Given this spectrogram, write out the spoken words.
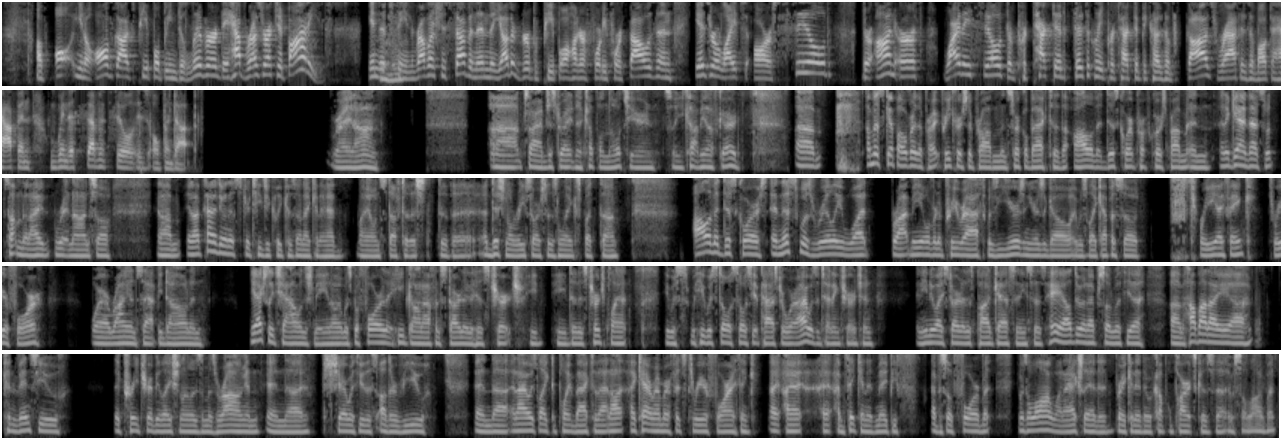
of all you know all of God's people being delivered. They have resurrected bodies in this mm-hmm. scene. Revelation 7 and the other group of people 144,000 Israelites are sealed. They're on earth. Why are they sealed? They're protected physically protected because of God's wrath is about to happen when the seventh seal is opened up. Right on uh, I'm sorry, I'm just writing a couple notes here, and so you caught me off guard. Um, I'm going to skip over the pre- precursor problem and circle back to the Olivet Discourse problem, and and again, that's what, something that I've written on. So, um, and I'm kind of doing this strategically because then I can add my own stuff to this to the additional resources links. But um, Olivet Discourse, and this was really what brought me over to pre wrath was years and years ago. It was like episode three, I think, three or four where Ryan sat me down and he actually challenged me. You know, it was before that he'd gone off and started his church. He he did his church plant. He was he was still associate pastor where I was attending church, and and he knew I started this podcast. And he says, "Hey, I'll do an episode with you. Um, how about I uh, convince you that pre-tribulationism is wrong and and uh, share with you this other view?" And uh, and I always like to point back to that. I, I, can't remember if it's three or four. I think I, I I'm thinking it may be episode four, but it was a long one. I actually had to break it into a couple parts because uh, it was so long. But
